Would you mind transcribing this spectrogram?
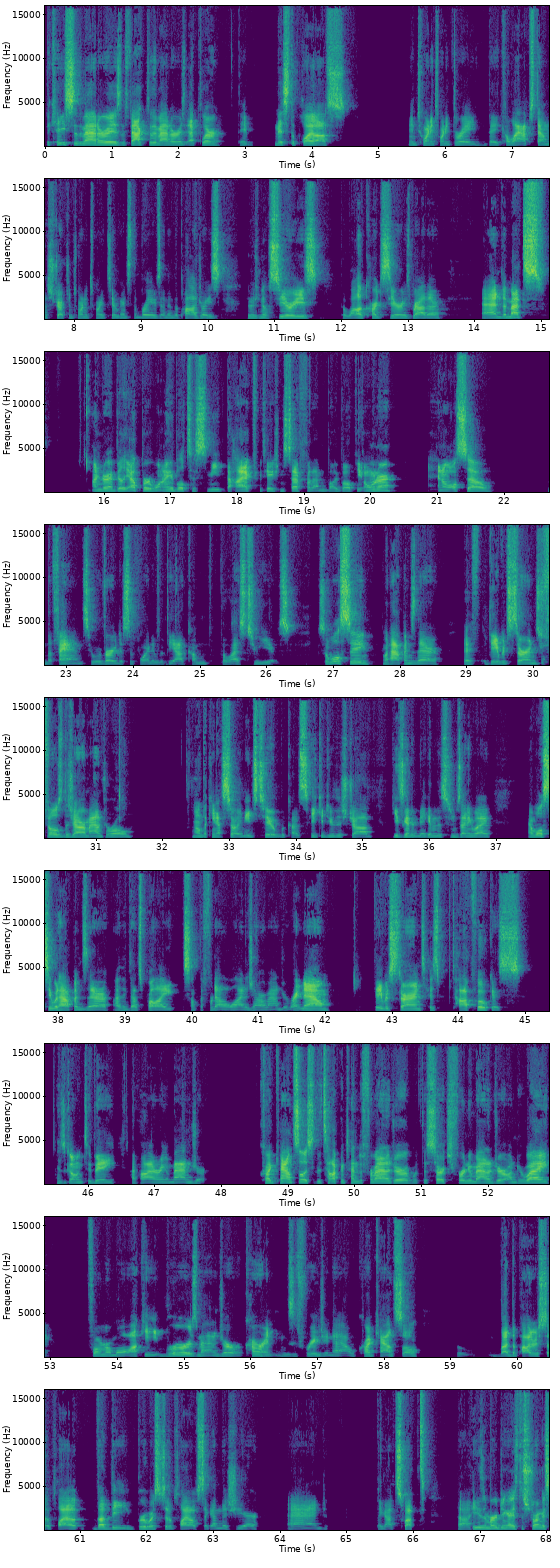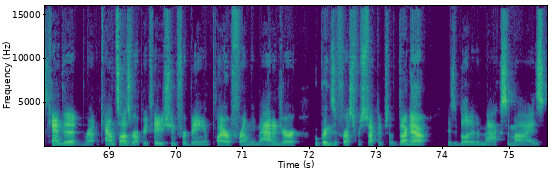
the case of the matter is, the fact of the matter is, Eppler they missed the playoffs in 2023. They collapsed down the stretch in 2022 against the Braves and then the Padres. There was no series, the wild card series rather, and the Mets under Billy Eppler weren't able to meet the high expectations set for them by both the owner and also the fans who were very disappointed with the outcome the last two years. So we'll see what happens there if David Stearns fills the general manager role. I don't think he necessarily needs to because he could do this job. He's going to be making the decisions anyway. And we'll see what happens there. I think that's probably something for down the line, a general manager. Right now, David Stearns, his top focus is going to be on hiring a manager. Craig Counsell is the top contender for manager with the search for a new manager underway. Former Milwaukee Brewers manager, or current, he's a free agent now, Craig Counsell, who led the Padres to the play, led the Brewers to the playoffs again this year, and they got swept. Uh, he's emerging as the strongest candidate. Counsell's reputation for being a player friendly manager who brings a fresh perspective to the dugout, his ability to maximize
